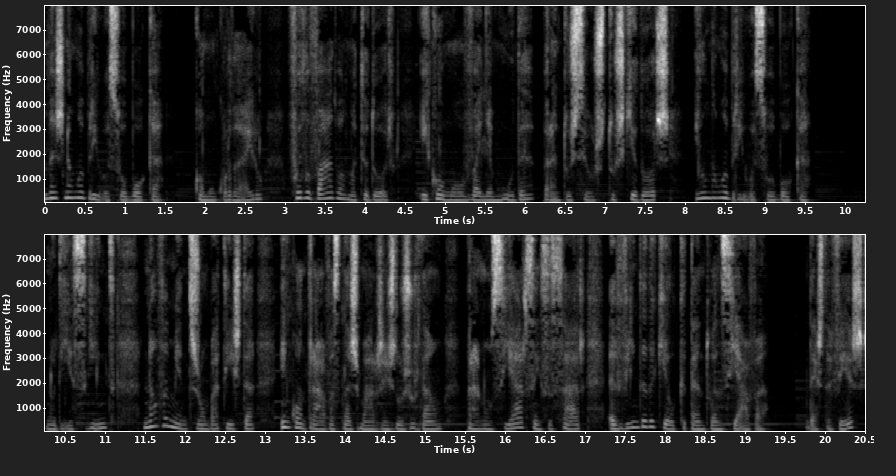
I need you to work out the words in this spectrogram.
mas não abriu a sua boca. Como um cordeiro, foi levado ao matador, e como uma ovelha muda perante os seus tosqueadores, ele não abriu a sua boca. No dia seguinte, novamente João Batista encontrava-se nas margens do Jordão para anunciar sem cessar a vinda daquele que tanto ansiava. Desta vez,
